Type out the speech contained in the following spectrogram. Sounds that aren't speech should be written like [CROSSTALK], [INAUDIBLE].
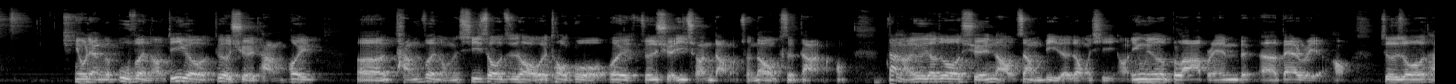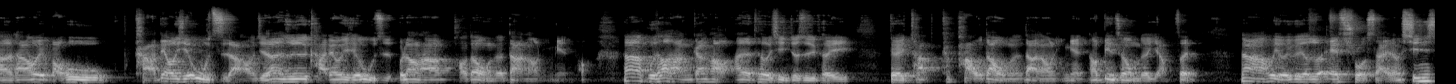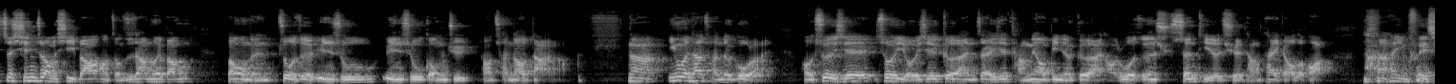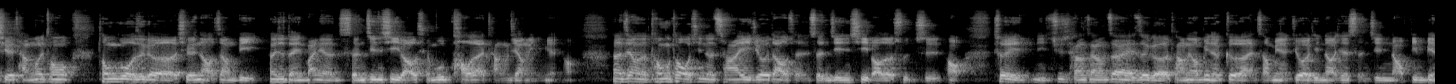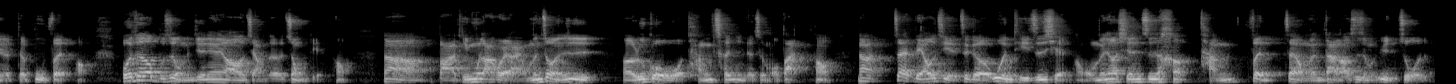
有两个部分哦，第一个这个血糖会呃糖分我们吸收之后会透过会就是血液传导嘛，传到我们的大脑。大脑有一个叫做血脑障壁的东西哈，英文叫做 blood-brain 呃 barrier 哈，就是说它它会保护卡掉一些物质啊，简单的说就是卡掉一些物质，不让它跑到我们的大脑里面哈。那葡萄糖刚好它的特性就是可以对它它跑到我们的大脑里面，然后变成我们的养分。那会有一个叫做 astrocyte，然后心这心状细胞哈，总之他们会帮帮我们做这个运输运输工具，然后传到大脑。那因为它传得过来，哦，所以一些所以有一些个案，在一些糖尿病的个案哈，如果真的身体的血糖太高的话。[LAUGHS] 那因为血糖会通通过这个血脑障壁，那就等于把你的神经细胞全部泡在糖浆里面哈。那这样的通透性的差异就会造成神经细胞的损失哈。所以你去常常在这个糖尿病的个案上面，就会听到一些神经脑病变的的部分哈。不过这都不是我们今天要讲的重点哈。那把题目拉回来，我们重点是呃，如果我糖成瘾了怎么办？哈。那在了解这个问题之前，我们要先知道 [LAUGHS] 糖分在我们大脑是怎么运作的。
